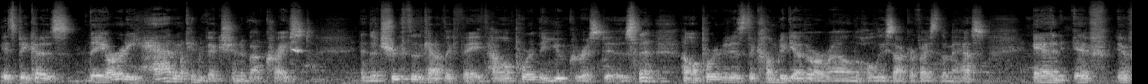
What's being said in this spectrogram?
it's because they already had a conviction about Christ and the truth of the Catholic faith, how important the Eucharist is, how important it is to come together around the holy sacrifice of the Mass. And if if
